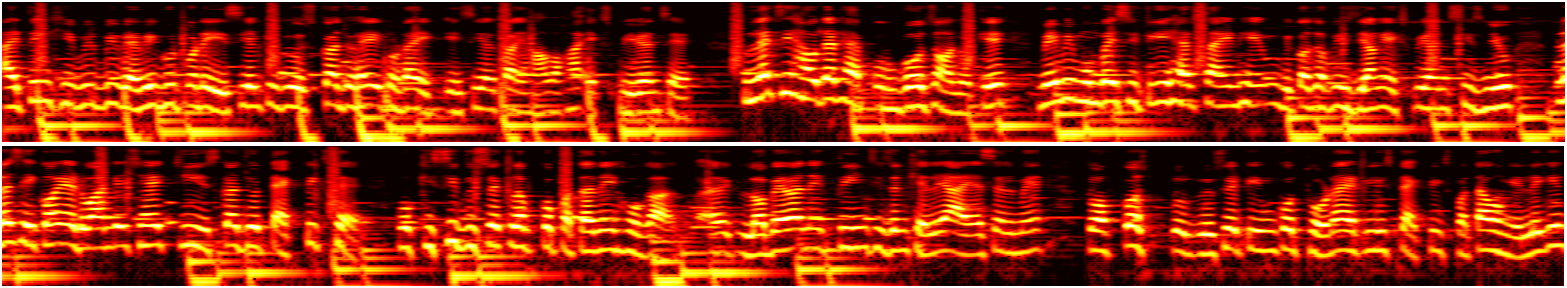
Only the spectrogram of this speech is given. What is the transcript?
I think he will be very good for the A C क्योंकि उसका जो है थोड़ा ए सी एल का यहाँ वहाँ एक्सपीरियंस है So let's see how that goes on. Okay, maybe Mumbai City have signed him because of his young experience, he's new. Plus एक और एडवांटेज है कि इसका जो टैक्टिक्स है वो किसी दूसरे क्लब को पता नहीं होगा लोबेरा ने तीन सीज़न खेले आई आईएसएल में तो ऑफकोर्स तो दूसरे टीम को थोड़ा एटलीस्ट टैक्टिक्स पता होंगे, लेकिन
